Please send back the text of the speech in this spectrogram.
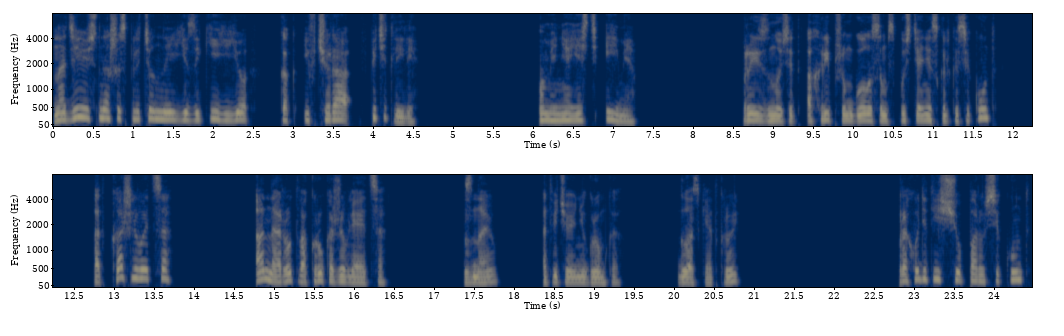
Надеюсь, наши сплетенные языки ее, как и вчера, впечатлили. «У меня есть имя», — произносит охрипшим голосом спустя несколько секунд, откашливается, а народ вокруг оживляется. «Знаю», — отвечаю негромко. «Глазки открой». Проходит еще пару секунд,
